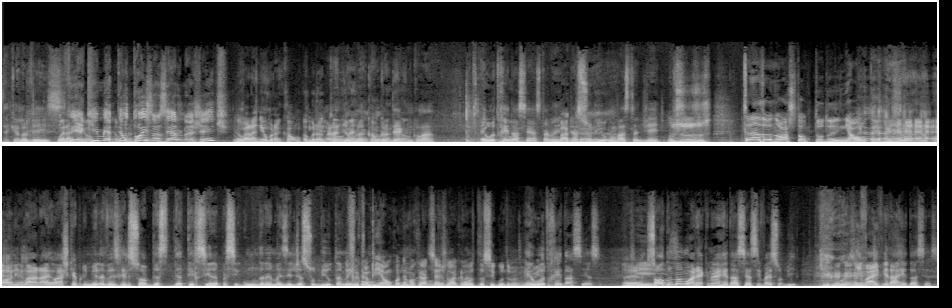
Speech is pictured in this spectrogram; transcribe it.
Daquela vez. Guarani Veio é o- aqui, é o meteu Brancão. 2x0 na gente. O Guarani e o Brancão? Que Brancão. Guarani é o né? Brancão que é o Brancão. técnico lá. É outro rei do acesso também. bacana, Já subiu né? com bastante gente. Os, os, os treinadores nossos estão tudo em alta. E o, o Paulinho Guará, eu acho que é a primeira vez que ele sobe da, da terceira pra segunda, né? Mas ele já subiu também. Foi com- campeão com o Democrata Sete. Lagoas da segunda pra É primeira. outro rei do acesso. É. Só o do Mamoré que não é rei do acesso e vai subir. Que coisa. E vai virar rei do acesso.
